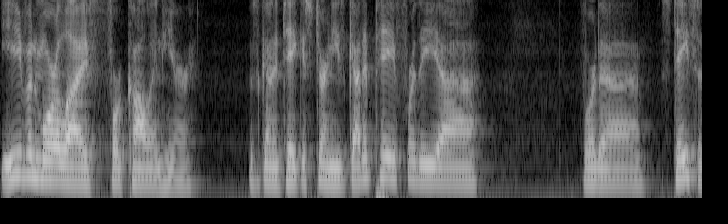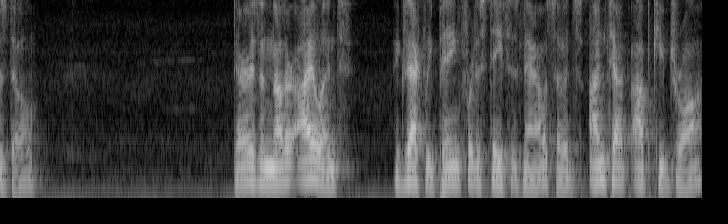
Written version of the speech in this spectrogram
Even more life for Collin here. He's going to take his turn. He's got to pay for the uh, for the stasis though. There is another island. Exactly, paying for the stasis now. So it's untap, upkeep, draw.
